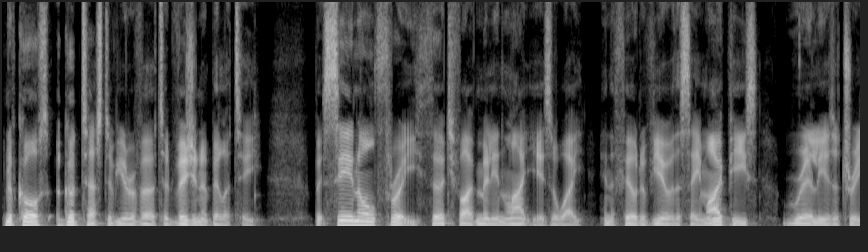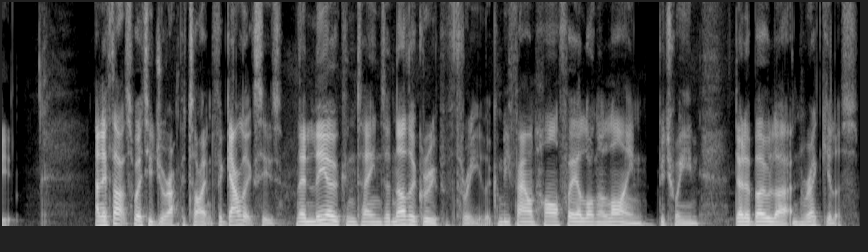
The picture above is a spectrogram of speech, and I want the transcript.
and of course, a good test of your averted vision ability. But seeing all three 35 million light years away in the field of view of the same eyepiece really is a treat. And if that's whetted your appetite for galaxies, then Leo contains another group of three that can be found halfway along a line between Denebola and Regulus.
